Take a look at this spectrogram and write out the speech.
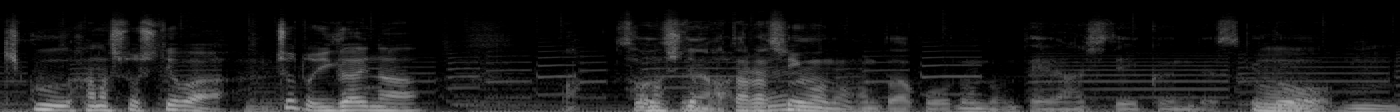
聞く話としてはうん。ちょっと意外な、あそうですね。新しいものを本当はこうどんどん提案していくんですけど、うんうん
